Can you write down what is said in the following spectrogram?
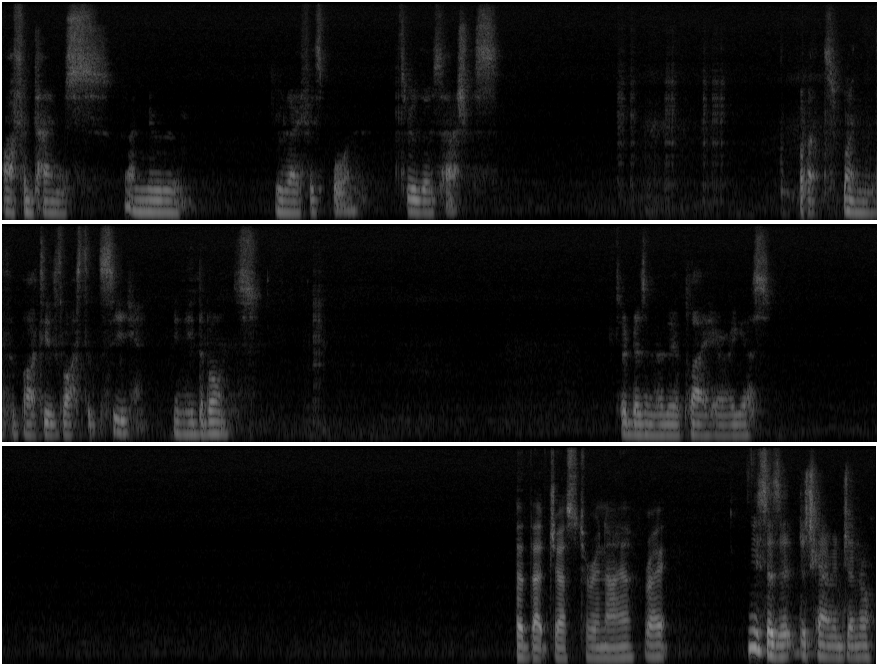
oftentimes a new new life is born through those ashes. But when the body is lost at sea, you need the bones. So it doesn't really apply here, I guess. Said that just to Riniya, right? He says it just kind of in general.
